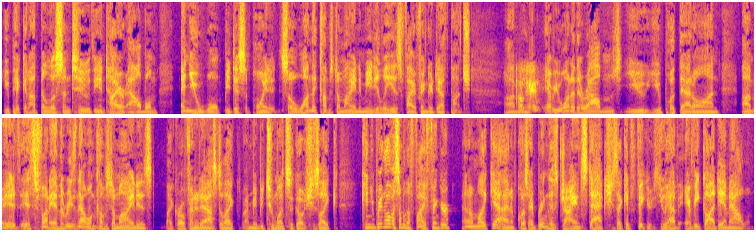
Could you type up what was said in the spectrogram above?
you pick it up and listen to the entire album and you won't be disappointed. So one that comes to mind immediately is Five Finger Death Punch. Um, you Okay. every one of their albums, you you put that on. Um, and it's it's funny, and the reason that one comes to mind is my girlfriend had asked like uh, maybe two months ago. She's like, "Can you bring over some of the Five Finger?" And I'm like, "Yeah." And of course, I bring this giant stack. She's like, "It figures. You have every goddamn album."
